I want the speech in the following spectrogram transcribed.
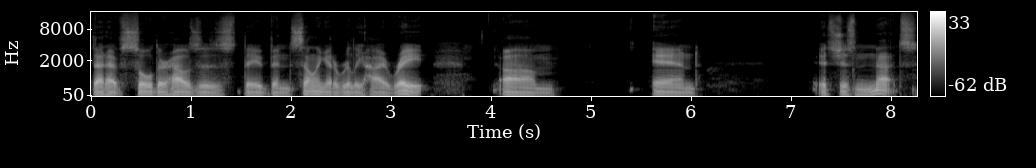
that have sold their houses. They've been selling at a really high rate. Um, and it's just nuts.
